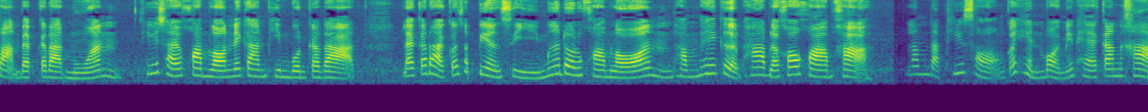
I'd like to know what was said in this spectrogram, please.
สารแบบกระดาษม้วน ที่ใช้ความร้อนในการพิมพ์บนกระดาษ และกระดาษก็จะเปลี่ยนสีเมื่อโดนความร้อนทำให้เกิดภาพและข้อความค่ะลำดับที่ 2 ก็เห็นบ่อยไม่แพ้กันค่ะ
